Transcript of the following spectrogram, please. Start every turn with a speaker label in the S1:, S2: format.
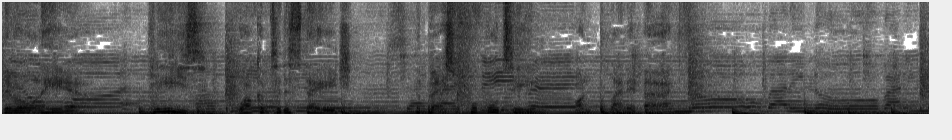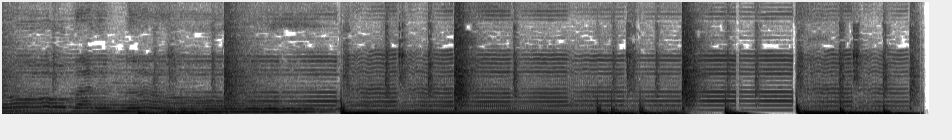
S1: They're all here. Please welcome to the stage the best football team on planet Earth. Nobody, nobody, nobody,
